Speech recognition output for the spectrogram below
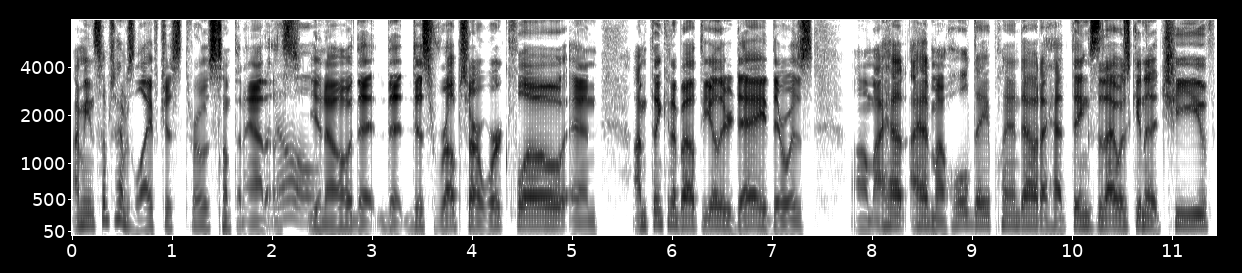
I mean, sometimes life just throws something at us, know. you know, that that disrupts our workflow. And I'm thinking about the other day, there was um, I had I had my whole day planned out. I had things that I was gonna achieve,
